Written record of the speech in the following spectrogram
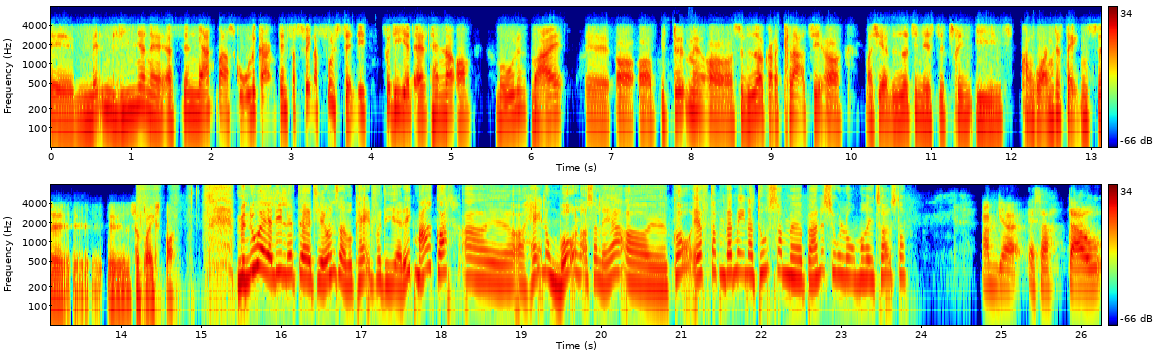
øh, mellem linjerne, altså den mærkbare skolegang, den forsvinder fuldstændig, fordi at alt handler om måle, veje øh, og, og bedømme og så videre, og gøre dig klar til at marchere videre til næste trin i konkurrencestatens øh, øh, fabriksbånd. Men nu er jeg lige lidt uh, djævelens advokat, fordi er det ikke meget godt at, øh, at have nogle mål og så lære at øh, gå efter dem? Hvad mener du som øh, børnepsykolog, Marie Tolstrup? Jamen, jeg, altså, der er jo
